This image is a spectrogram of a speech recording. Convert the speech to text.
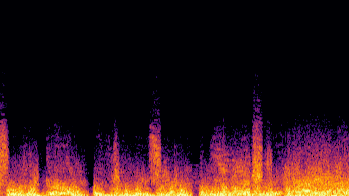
for the girl with the wisdom of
